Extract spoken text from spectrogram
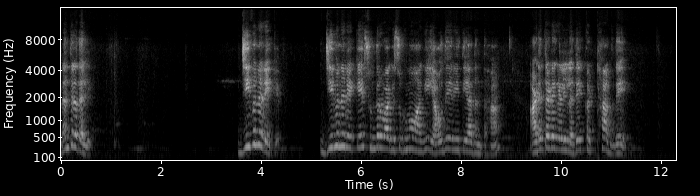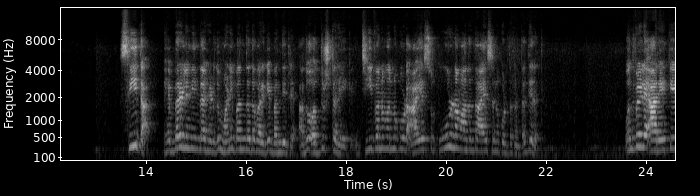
ನಂತರದಲ್ಲಿ ಜೀವನ ರೇಖೆ. ಜೀವನ ರೇಖೆ ಸುಂದರವಾಗಿ ಸುಗಮವಾಗಿ ಯಾವುದೇ ರೀತಿಯಾದಂತಹ ಅಡೆತಡೆಗಳಿಲ್ಲದೆ ಕಟ್ಟಾಗದೆ ಸೀದಾ ಹೆಬ್ಬೆರಳಿನಿಂದ ಹಿಡಿದು ಮಣಿಬಂಧದವರೆಗೆ ಬಂದಿದ್ರೆ ಅದು ಅದೃಷ್ಟ ರೇಖೆ. ಜೀವನವನ್ನು ಕೂಡ ಆಯಸ್ಸು ಪೂರ್ಣವಾದಂತಹ ಆಯಸ್ಸನ್ನು ಕೊಡ್ತಕ್ಕಂಥದ್ದು ಇರುತ್ತೆ. ಒಂದು ವೇಳೆ ಆ ರೇಖೆ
